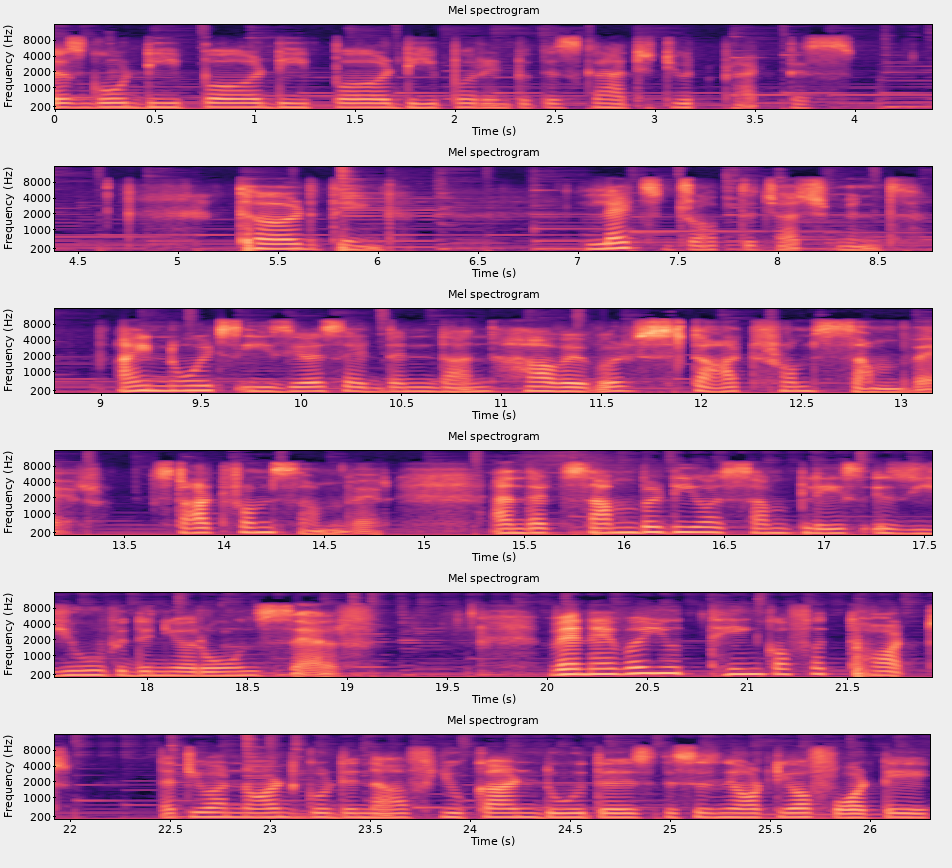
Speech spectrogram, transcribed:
just go deeper deeper deeper into this gratitude practice third thing Let's drop the judgment. I know it's easier said than done. However, start from somewhere. Start from somewhere. And that somebody or some place is you within your own self. Whenever you think of a thought that you are not good enough, you can't do this, this is not your forte,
